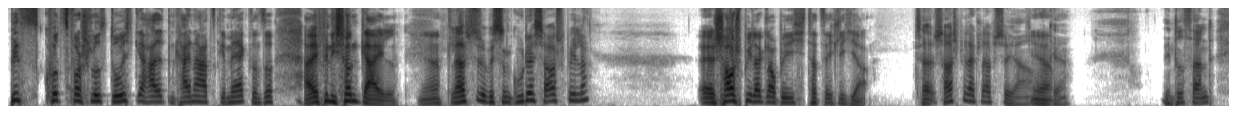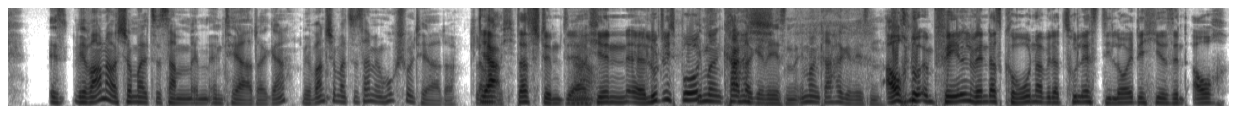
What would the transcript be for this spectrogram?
bis kurz vor Schluss durchgehalten, keiner hat es gemerkt und so. Aber ich finde ich schon geil. Ja. Glaubst du, du bist ein guter Schauspieler? Äh, Schauspieler glaube ich tatsächlich ja. Scha Schauspieler glaubst du, ja. Ja. Okay. Interessant. Es, wir waren auch schon mal zusammen im, im Theater, gell? Wir waren schon mal zusammen im Hochschultheater, glaube Ja, ich. das stimmt, ja. Ja. Hier in äh, Ludwigsburg. Immer ein Kracher gewesen, immer ein Kracher gewesen. Auch nur empfehlen, wenn das Corona wieder zulässt. Die Leute hier sind auch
